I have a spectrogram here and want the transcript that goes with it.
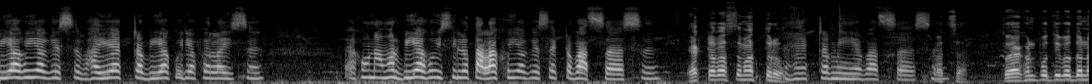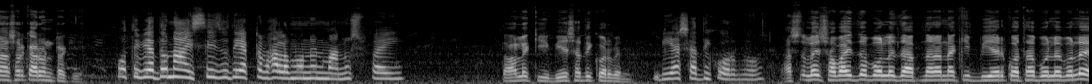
বিয়া হইয়া গেছে ভাইও একটা বিয়া কইরা ফেলাইছে। এখন আমার বিয়া হয়েছিল তালাক হইয়া গেছে একটা বাচ্চা আছে। একটা বাচ্চা মাত্র? হ্যাঁ একটা মেয়ে বাচ্চা আছে। আচ্ছা। তো এখন প্রতিবেদনে আসার কারণটা কি? প্রতিবেদন আইসি যদি একটা ভালো মনের মানুষ পাই। তাহলে কি বিয়ে শাদী করবেন? বিয়া শাদি করব। আসলে সবাই তো বলে যে আপনারা নাকি বিয়ের কথা বলে বলে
